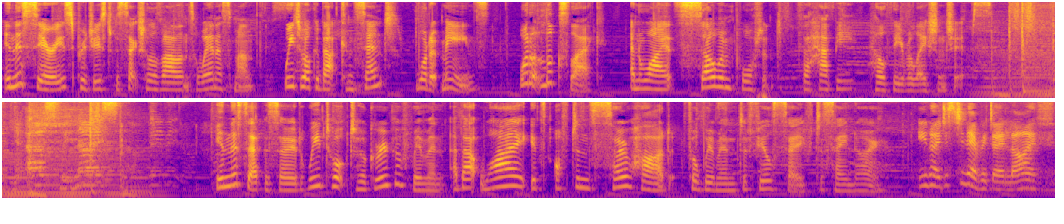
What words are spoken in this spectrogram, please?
In this series, produced for Sexual Violence Awareness Month, we talk about consent, what it means, what it looks like, and why it's so important for happy, healthy relationships. In this episode, we talk to a group of women about why it's often so hard for women to feel safe to say no. You know, just in everyday life,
